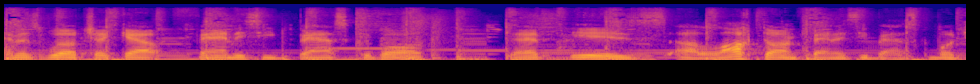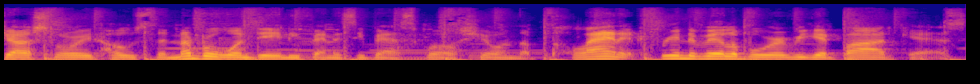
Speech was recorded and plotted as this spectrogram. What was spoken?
And as well, check out Fantasy Basketball. That is uh, Locked On Fantasy Basketball. Josh Lloyd hosts the number one daily fantasy basketball show on the planet, free and available wherever you get podcasts.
